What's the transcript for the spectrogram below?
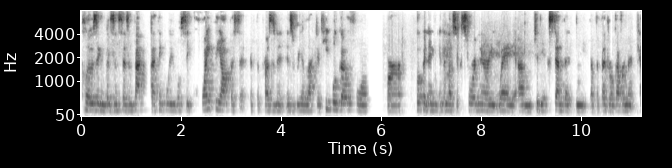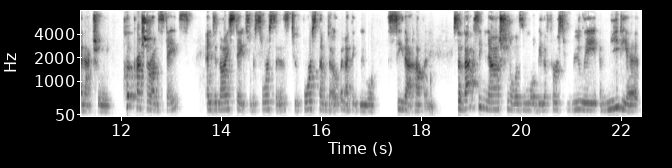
closing businesses. In fact, I think we will see quite the opposite if the president is reelected. He will go for, for opening in the most extraordinary way um, to the extent that the, that the federal government can actually put pressure on states and deny states resources to force them to open. I think we will see that happen. So, vaccine nationalism will be the first really immediate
